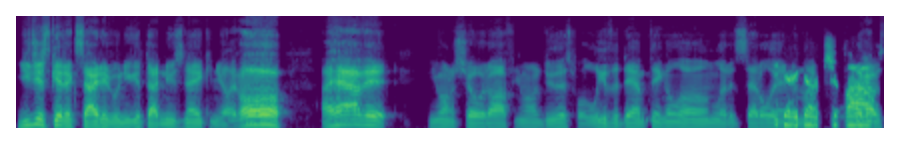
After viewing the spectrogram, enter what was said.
you just get excited when you get that new snake and you're like oh i have it you want to show it off you want to do this well leave the damn thing alone let it settle in yeah, like, like I was,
